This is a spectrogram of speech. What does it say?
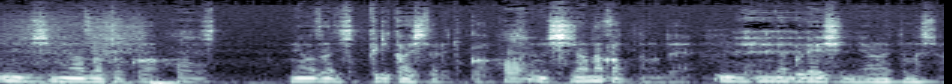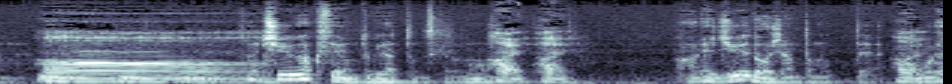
締め技とか、はい、寝技でひっくり返したりとか、そういうの知らなかったので、みんなグレイシーにやられてましたよね。中学生の時だったんですけども、はいはいあれ柔道じゃんと思って、はい、俺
